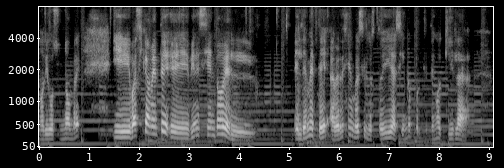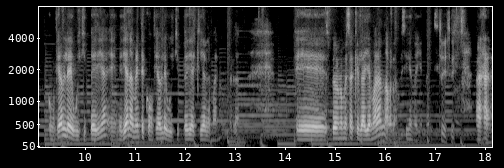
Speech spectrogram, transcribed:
no digo su nombre. Y básicamente eh, viene siendo el, el DMT. A ver, déjenme ver si lo estoy haciendo porque tengo aquí la confiable Wikipedia, medianamente confiable Wikipedia aquí a la mano, ¿verdad? Eh, espero no me saque la llamada. No, ahora me siguen oyendo. Sí, sí. Ajá.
